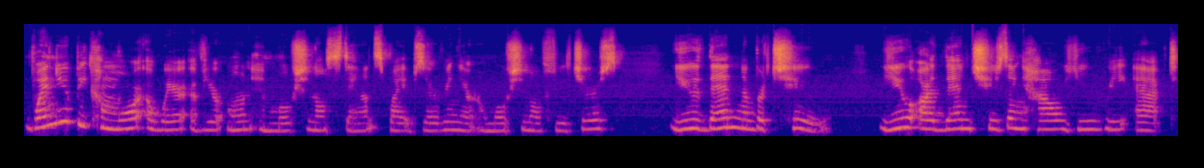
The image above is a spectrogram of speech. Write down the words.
When you become more aware of your own emotional stance by observing your emotional features, you then, number two, you are then choosing how you react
